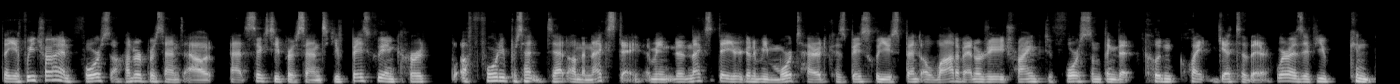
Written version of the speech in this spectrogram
that if we try and force 100% out at 60%, you've basically encouraged a 40% debt on the next day. I mean, the next day you're going to be more tired because basically you spent a lot of energy trying to force something that couldn't quite get to there. Whereas if you can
